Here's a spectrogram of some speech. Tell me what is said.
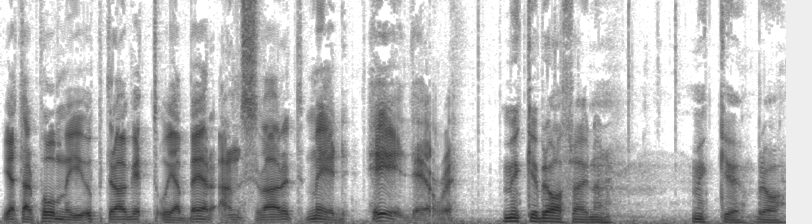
Jag tar på mig uppdraget och jag bär ansvaret med heder. Mycket bra, Freidner. Mycket bra.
